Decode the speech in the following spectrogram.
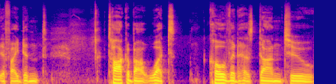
if I didn't talk about what COVID has done to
